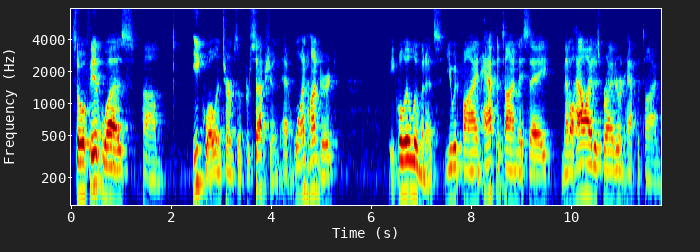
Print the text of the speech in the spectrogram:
So if it was um, equal in terms of perception at 100, equal illuminance, you would find half the time they say metal halide is brighter and half the time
